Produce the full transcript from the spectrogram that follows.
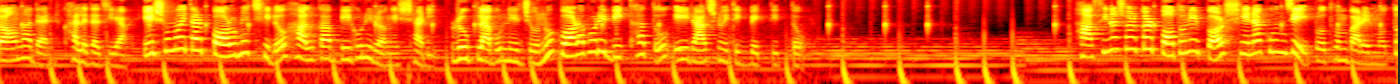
রওনা দেন খালেদা জিয়া। এ সময় তার পরনে ছিল হালকা বেগুনি রঙের শাড়ি। রূপ লাবণ্যের জন্য বরাবরই বিখ্যাত এই রাজনৈতিক ব্যক্তিত্ব। হাসিনা সরকার পতনের পর সেনাকুঞ্জেই প্রথমবারের মতো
